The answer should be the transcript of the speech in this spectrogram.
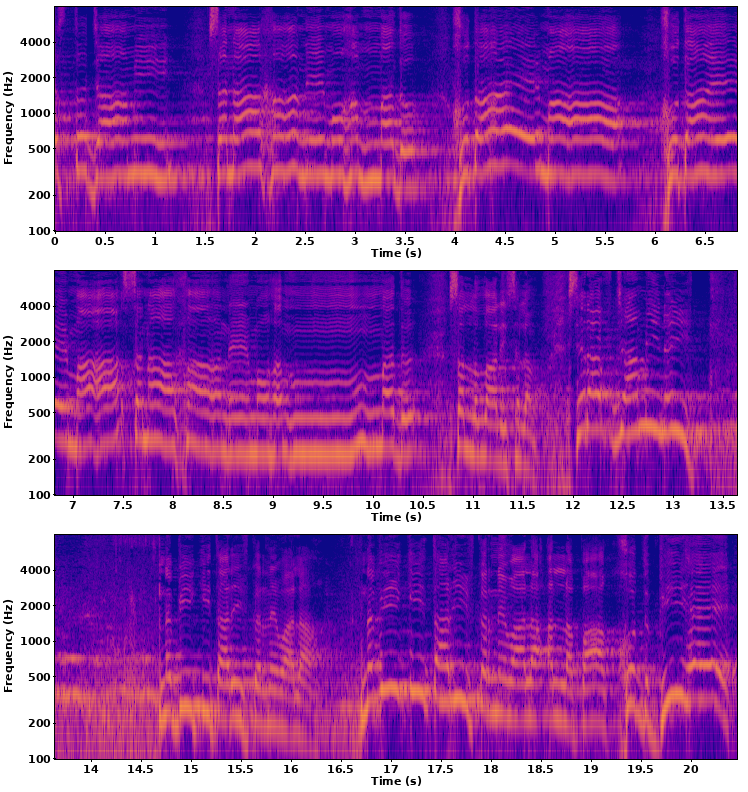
است جامی سنا خان محمد، خدائے ماں خدائے ماں سنا خان محمد صلی اللہ علیہ وسلم۔ صرف جامی نہیں، نبی کی تعریف کرنے والا، نبی کی تعریف کرنے والا اللہ پاک خود بھی ہے۔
